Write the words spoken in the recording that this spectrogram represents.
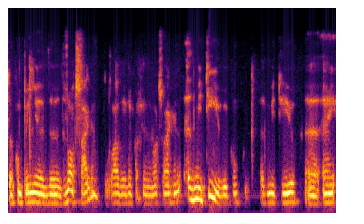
da companhia de, de, Volkswagen, o Audi da companhia de Volkswagen, admitiu, admitiu uh, em,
